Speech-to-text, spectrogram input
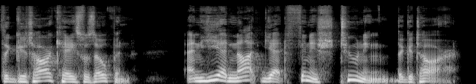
The guitar case was open, and he had not yet finished tuning the guitar.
